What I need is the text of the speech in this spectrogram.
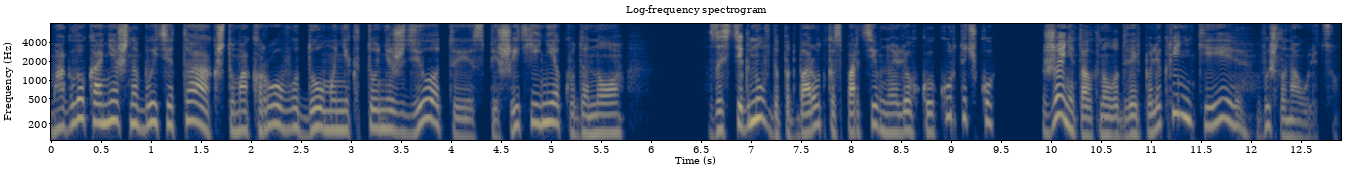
Могло, конечно, быть и так, что Макрову дома никто не ждет и спешить ей некуда, но, застегнув до подбородка спортивную легкую курточку, Женя толкнула дверь поликлиники и вышла на улицу.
